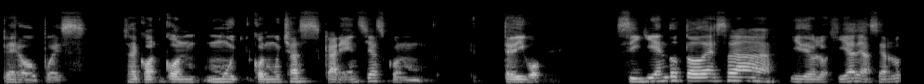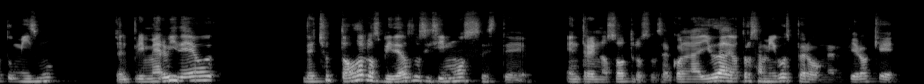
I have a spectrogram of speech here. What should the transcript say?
pero pues, o sea, con, con, con muchas carencias, con, te digo, siguiendo toda esa ideología de hacerlo tú mismo, el primer video, de hecho todos los videos los hicimos este, entre nosotros, o sea, con la ayuda de otros amigos, pero me refiero a que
